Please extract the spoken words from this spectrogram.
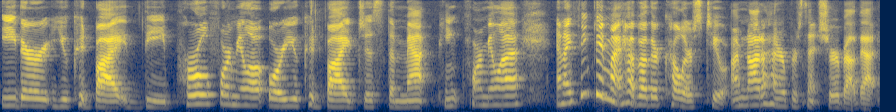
either you could buy the pearl formula or you could buy just the matte pink formula. And i think they might have other colors too. I'm not 100 percent sure about that.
